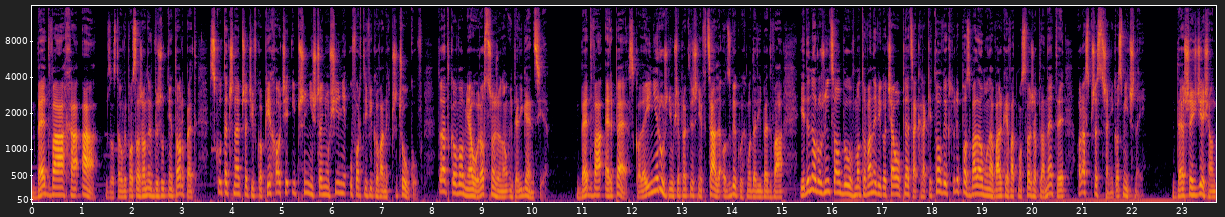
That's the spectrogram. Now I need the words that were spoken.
B2HA został wyposażony w wyrzutnie torped skuteczne przeciwko piechocie i przy niszczeniu silnie ufortyfikowanych przyczółków. Dodatkowo miał rozszerzoną inteligencję. B2RP z kolei nie różnił się praktycznie wcale od zwykłych modeli B2. Jedyną różnicą był wmontowany w jego ciało plecak rakietowy, który pozwalał mu na walkę w atmosferze planety oraz przestrzeni kosmicznej. D60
